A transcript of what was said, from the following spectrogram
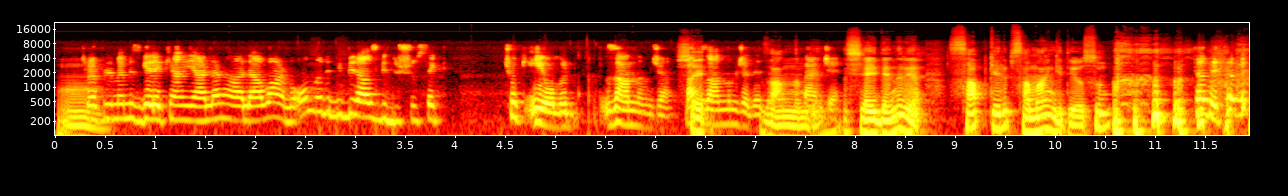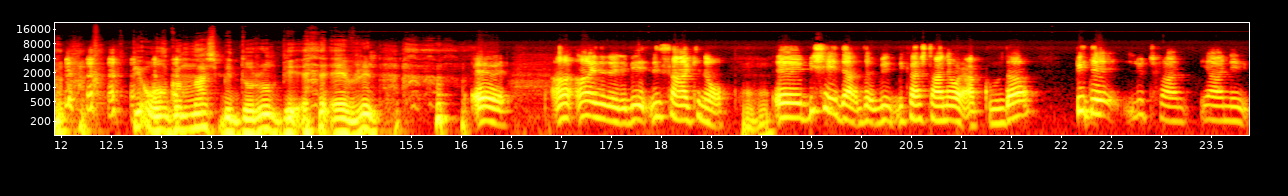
Hı. Törpülememiz gereken yerler hala var mı? Onları bir biraz bir düşünsek çok iyi olur zannımca. Şey, Bak zannımca dedim Zannım bence. Şey denir ya sap gelip saman gidiyorsun. Tabii tabii. bir olgunlaş, bir durul, bir evril. evet. A- aynen öyle. Bir, bir sakin ol. Hı hı. Ee, bir şeyden de bir, birkaç tane var aklımda. Bir de lütfen yani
